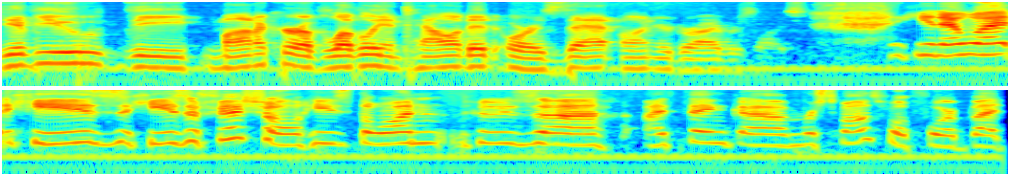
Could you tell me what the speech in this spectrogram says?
give you the moniker of lovely and talented, or is that on your driver's license? You know what? He's he's official. He's the one who's uh, I think um, responsible for. it, But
